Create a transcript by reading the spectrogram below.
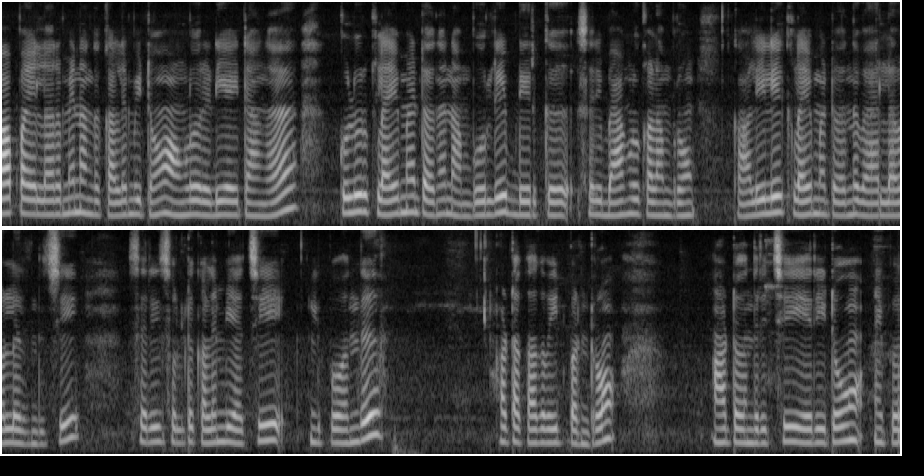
பாப்பா எல்லாருமே நாங்கள் கிளம்பிட்டோம். அவங்களும் ரெடி ஆகிட்டாங்க குளிர் கிளைமேட் வந்து நம்ம ஊர்லேயே இப்படி இருக்குது சரி பெங்களூர் கிளம்புறோம். காலையிலேயே கிளைமேட் வந்து வேறு லெவலில் இருந்துச்சு. சரின்னு சொல்லிட்டு கிளம்பியாச்சு. இப்போ வந்து ஆட்டோக்காக வெயிட் பண்ணுறோம் ஆட்டோ வந்துருச்சு ஏறிட்டோம். இப்போ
